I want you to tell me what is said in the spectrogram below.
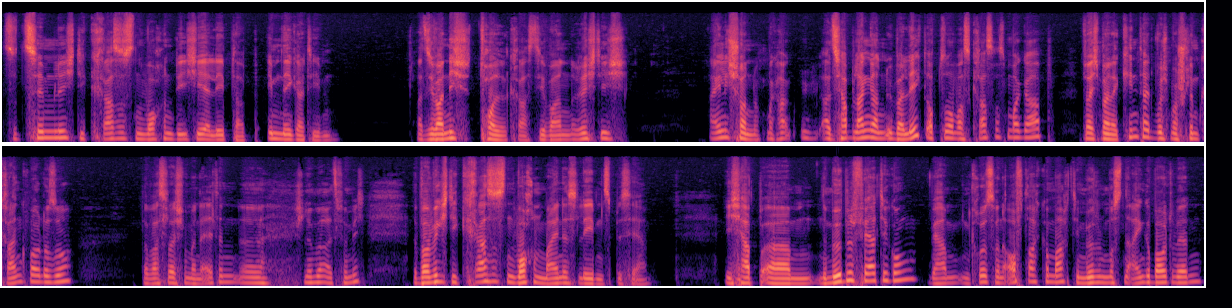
so ziemlich die krassesten Wochen, die ich je erlebt habe, im Negativen. Also sie waren nicht toll krass, die waren richtig, eigentlich schon. Also ich habe lange dann überlegt, ob es noch was Krasses mal gab. Vielleicht in meiner Kindheit, wo ich mal schlimm krank war oder so. Da war es vielleicht für meine Eltern äh, schlimmer als für mich. Das waren wirklich die krassesten Wochen meines Lebens bisher. Ich habe ähm, eine Möbelfertigung. Wir haben einen größeren Auftrag gemacht. Die Möbel mussten eingebaut werden.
